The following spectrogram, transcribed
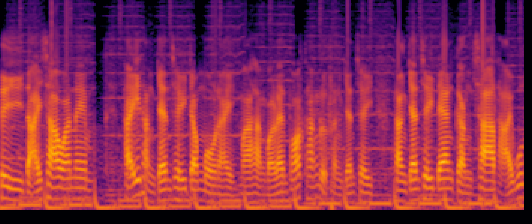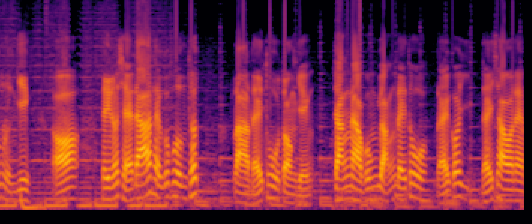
thì tại sao anh em thấy thằng Chelsea trong mùa này mà thằng Brentford thắng được thằng Chelsea thằng Chelsea đang cần sa thải huấn luyện viên. Đó thì nó sẽ đá theo cái phương thức là để thua toàn diện. Trận nào cũng vẫn để thua để có để sao anh em?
